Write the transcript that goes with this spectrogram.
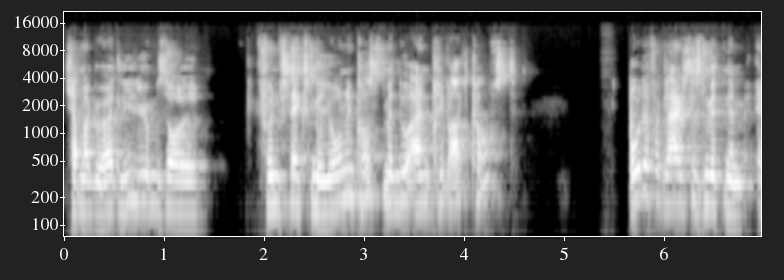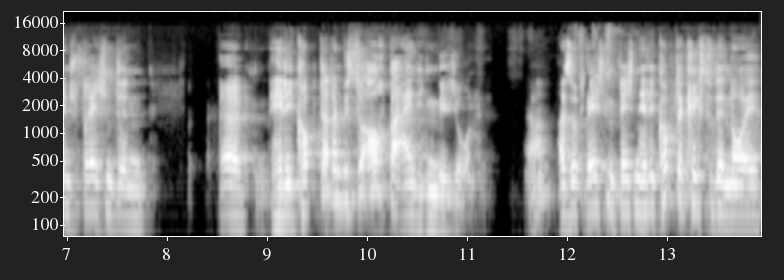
Ich habe mal gehört, Lilium soll 5, 6 Millionen kosten, wenn du einen privat kaufst. Oder vergleichst du es mit einem entsprechenden äh, Helikopter, dann bist du auch bei einigen Millionen. Ja? Also welchen, welchen Helikopter kriegst du denn neu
